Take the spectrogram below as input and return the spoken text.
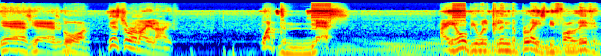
Yes, yes, go on. Destroy my life. What a mess. I hope you will clean the place before leaving.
